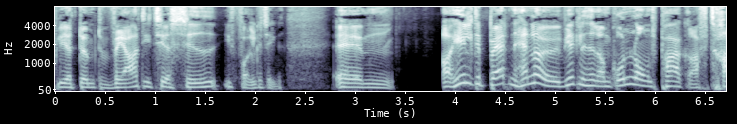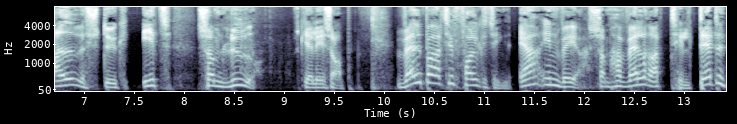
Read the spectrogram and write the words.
bliver dømt værdig til at sidde i Folketinget. Øhm, og hele debatten handler jo i virkeligheden om grundlovens paragraf 30 styk 1, som lyder, skal jeg læse op. Valgbar til Folketinget er en vær, som har valgret til dette,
